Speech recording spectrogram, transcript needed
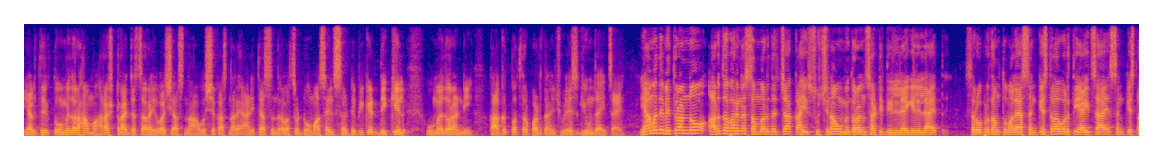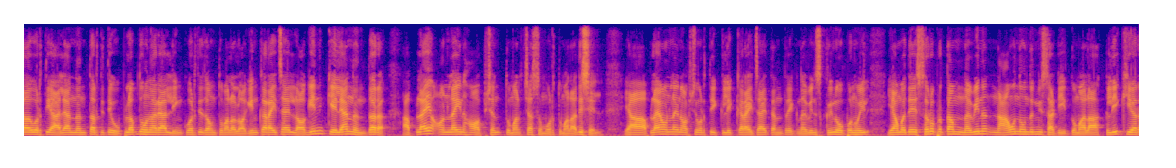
या व्यतिरिक्त उमेदवार हा महाराष्ट्र राज्याचा रहिवासी असणं आवश्यक असणार आहे आणि त्या संदर्भाचं डोमासाईल सर्टिफिकेट देखील उमेदवारांनी कागदपत्र पडताळणीच्या वेळेस घेऊन जायचं आहे. यामध्ये मित्रांनो अर्ज भरण्यासंबंधीच्या काही सूचना उमेदवारांसाठी दिलेल्या गेलेल्या आहेत. सर्वप्रथम तुम्हाला या संकेतस्थळावरती यायचं आहे. संकेतस्थळावरती आल्यानंतर तिथे उपलब्ध होणाऱ्या लिंकवरती जाऊन तुम्हाला लॉग इन करायचं आहे. लॉग इन केल्यानंतर अप्लाय ऑनलाईन हा ऑप्शन तुमच्यासमोर तुम्हाला दिसेल. या अप्लाय ऑनलाईन ऑप्शनवरती क्लिक करायचं आहे त्यानंतर एक नवीन स्क्रीन ओपन होईल. यामध्ये सर्वप्रथम नवीन नाव नोंदणीसाठी तुम्हाला click here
